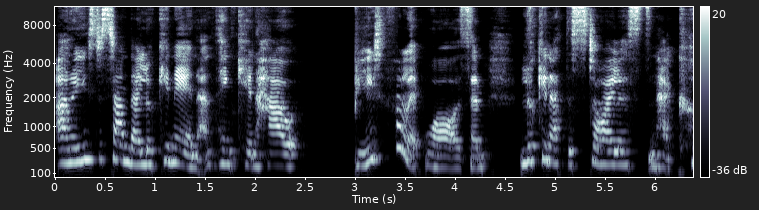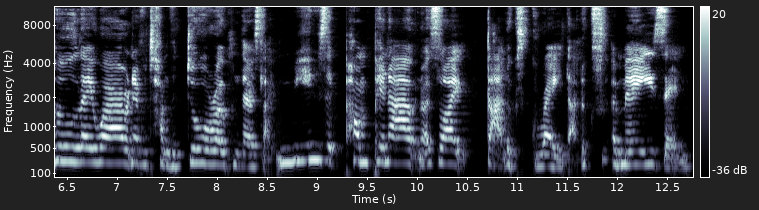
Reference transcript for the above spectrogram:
And I used to stand there looking in and thinking how beautiful it was and looking at the stylists and how cool they were. And every time the door opened, there was like music pumping out. And I was like, that looks great. That looks amazing.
